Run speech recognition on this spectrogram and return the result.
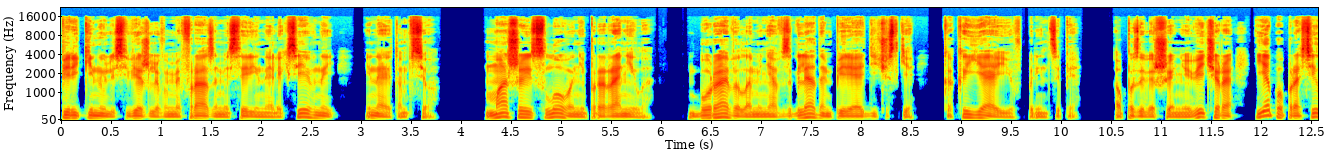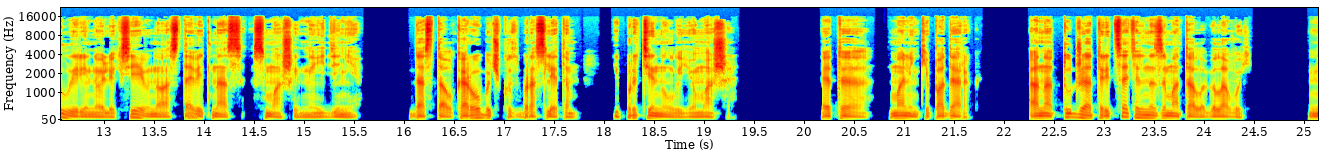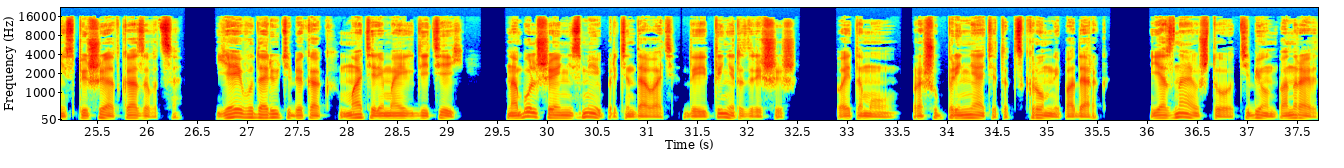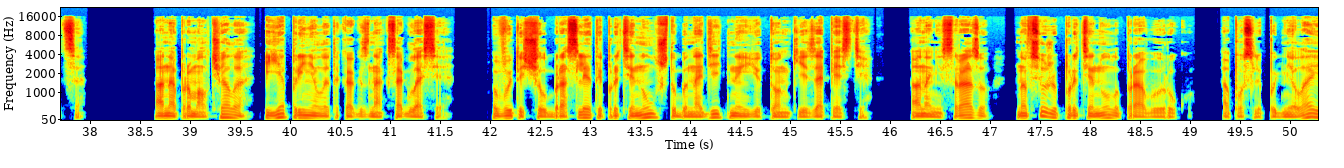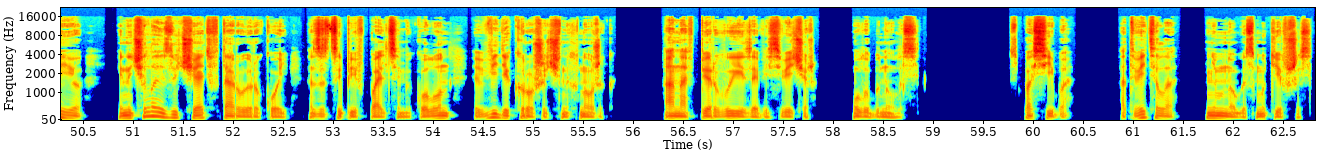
Перекинулись вежливыми фразами с Ириной Алексеевной, и на этом все. Маша и слова не проронила. Буравила меня взглядом периодически, как и я ее в принципе. А по завершению вечера я попросил Ирину Алексеевну оставить нас с Машей наедине. Достал коробочку с браслетом и протянул ее Маше. Это маленький подарок. Она тут же отрицательно замотала головой. «Не спеши отказываться. Я его дарю тебе как матери моих детей. На большее не смею претендовать, да и ты не разрешишь. Поэтому прошу принять этот скромный подарок. Я знаю, что тебе он понравится». Она промолчала, и я принял это как знак согласия. Вытащил браслет и протянул, чтобы надеть на ее тонкие запястья. Она не сразу, но все же протянула правую руку. а после подняла ее и начала изучать второй рукой, зацепив пальцами кулон в виде крошечных ножек. Она впервые за весь вечер улыбнулась. «Спасибо», — ответила, немного смутившись.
